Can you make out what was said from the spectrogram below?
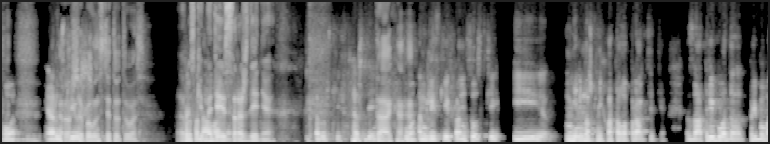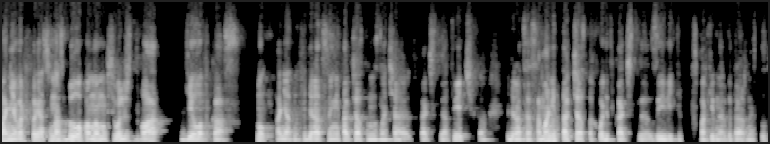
Вот. Хороший был институт у вас. Русский, надеюсь, с рождения. Русский с рождения. Так, Английский и французский. И мне немножко не хватало практики. За три года пребывания в РФС у нас было, по-моему, всего лишь два дела в КАС. Ну, понятно, федерацию не так часто назначают в качестве ответчика, федерация сама не так часто ходит в качестве заявителя в спортивный арбитражный суд.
